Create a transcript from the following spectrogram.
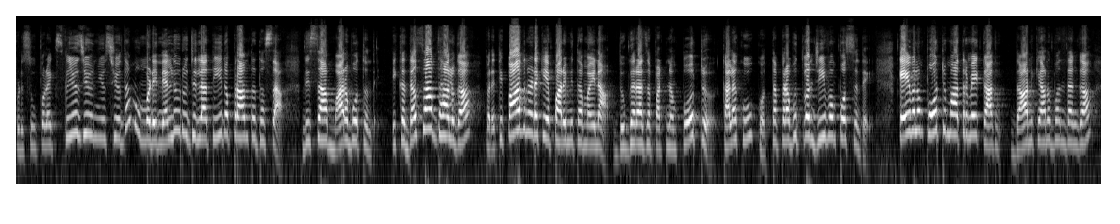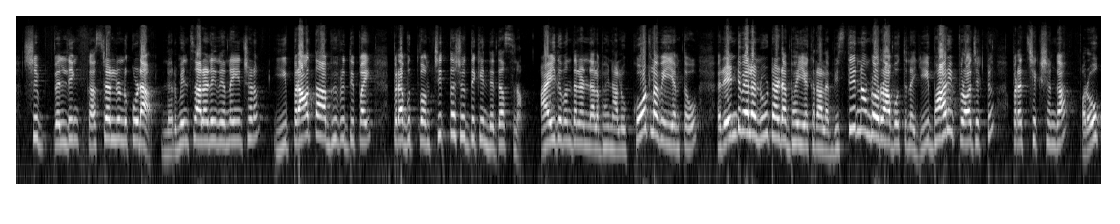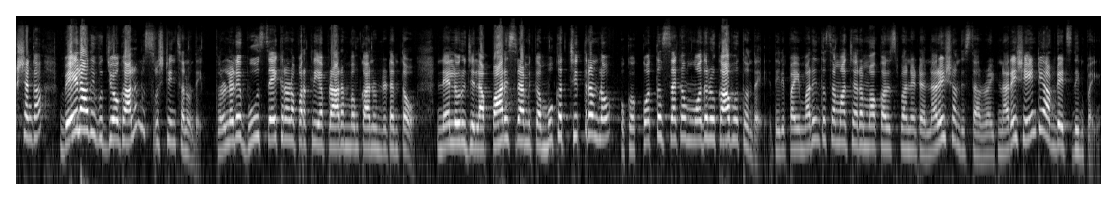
ఇప్పుడు super exclusive news చూద్దాం. ఉమ్మడి నెల్లూరు జిల్లా తీర ప్రాంత దశ దిశ మారబోతుంది. ఇక దశాబ్దాలుగా ప్రతిపాదనడకే పరిమితమైన దుగ్గరాజపట్నం పోర్టు కలకు కొత్త ప్రభుత్వం జీవం పోసింది. కేవలం పోర్టు మాత్రమే కాదు దానికి అనుబంధంగా షిప్ బిల్డింగ్ కస్టర్లను కూడా నిర్మించాలని నిర్ణయించడం ఈ ప్రాంత అభివృద్ధిపై ప్రభుత్వం చిత్తశుద్ధికి నిదర్శనం. ఐదు వందల నలభై నాలుగు కోట్ల వ్యయంతో రెండు వేల నూట డెబ్బై ఎకరాల విస్తీర్ణంలో రాబోతున్న ఈ భారీ ప్రాజెక్టు ప్రత్యక్షంగా పరోక్షంగా వేలాది ఉద్యోగాలను సృష్టించనుంది. త్వరలోనే భూ సేకరణ ప్రక్రియ ప్రారంభం కానుండటంతో నెల్లూరు జిల్లా పారిశ్రామిక ముఖ చిత్రంలో ఒక కొత్త శకం మొదలు కాబోతోంది. దీనిపై మరింత సమాచారం మా కరెస్పాండెంట్ నరేష్ అందిస్తారు. రైట్ నరేష్ ఏంటి అప్డేట్స్ దీనిపై?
